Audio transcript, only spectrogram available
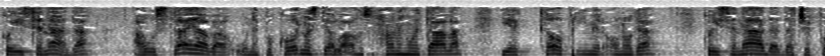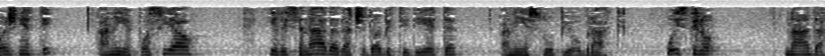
koji se nada, a ustrajava u nepokornosti Allahu subhanahu wa ta'ala, je kao primjer onoga koji se nada da će požnjeti, a nije posijao, ili se nada da će dobiti dijete, a nije stupio u brak. U istinu, nada,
